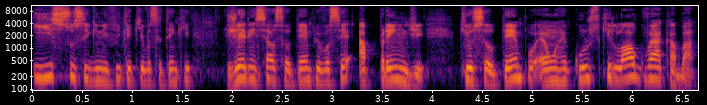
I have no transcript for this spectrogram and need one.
Isso significa que você tem que gerenciar o seu tempo e você aprende que o seu tempo é um recurso que logo vai acabar.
